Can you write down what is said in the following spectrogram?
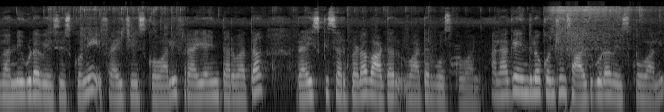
ఇవన్నీ కూడా వేసేసుకొని ఫ్రై చేసుకోవాలి. ఫ్రై అయిన తర్వాత రైస్కి సరిపడా వాటర్ వాటర్ పోసుకోవాలి. అలాగే ఇందులో కొంచెం సాల్ట్ కూడా వేసుకోవాలి.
